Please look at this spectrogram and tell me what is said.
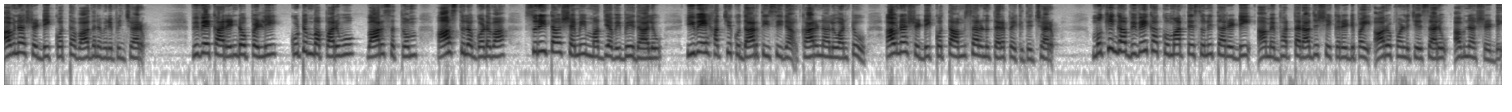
అవినాష్ రెడ్డి కొత్త వాదన వినిపించారు. వివేక రెండో పెళ్ళి కుటుంబ పరువు వారసత్వం ఆస్తుల గొడవ సునీత షమీ మధ్య విభేదాలు ఇవే హత్యకు దారితీసిన కారణాలు అంటూ అవినాష్ రెడ్డి కొత్త అంశాలను తెరపైకి తెచ్చారు. ముఖ్యంగా వివేక కుమార్తె సునీతారెడ్డి ఆమె భర్త రాజశేఖర్ రెడ్డిపై ఆరోపణలు చేశారు అవినాష్ రెడ్డి.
